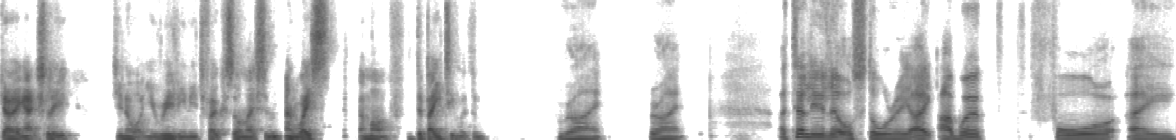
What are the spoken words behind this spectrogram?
going, actually, do you know what? You really need to focus on this and, and waste a month debating with them. Right, right. I tell you a little story. I I worked for a.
